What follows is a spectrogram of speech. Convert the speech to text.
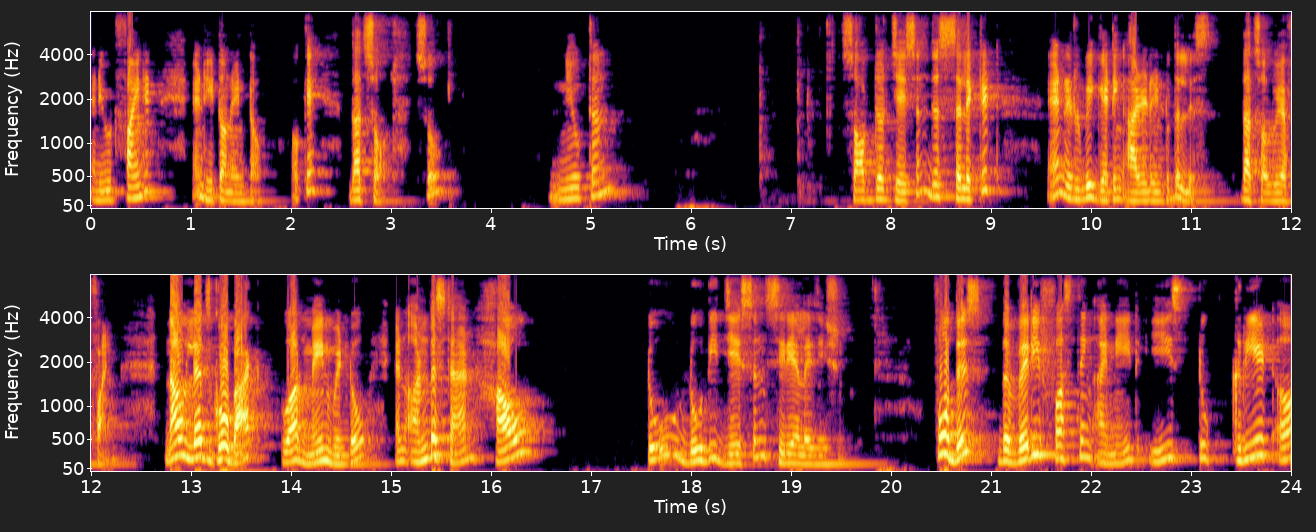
and you would find it and hit on enter. Okay? That's all. So newton soft.json just select it and it will be getting added into the list. That's all we are fine now let's go back to our main window and understand how to do the JSON serialization. For this, the very first thing I need is to create a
